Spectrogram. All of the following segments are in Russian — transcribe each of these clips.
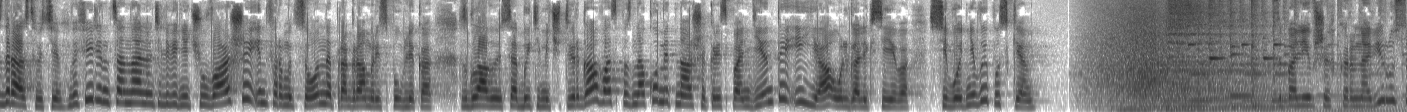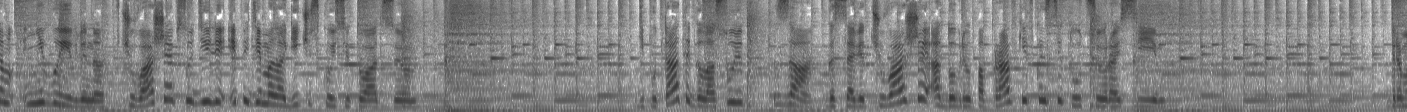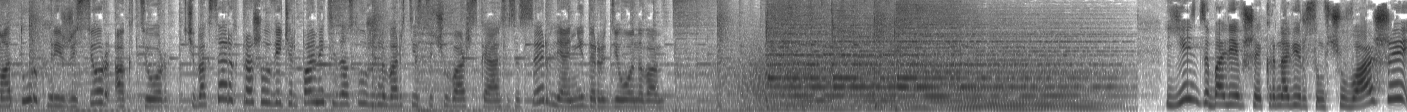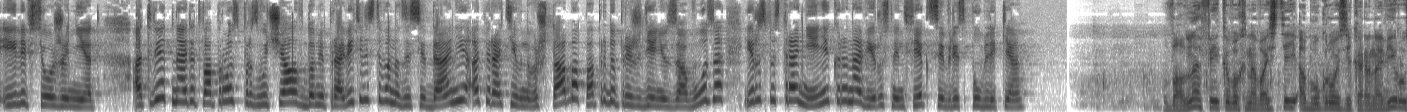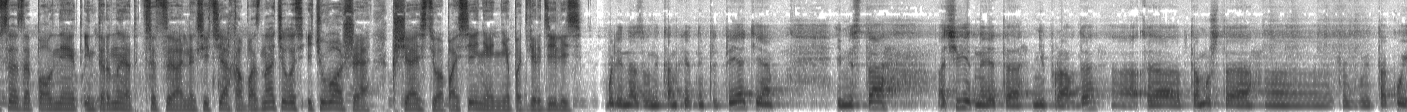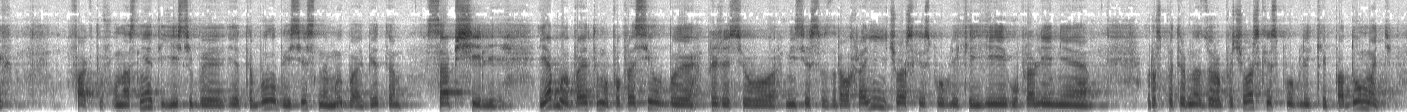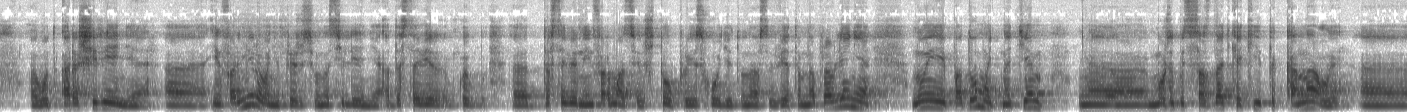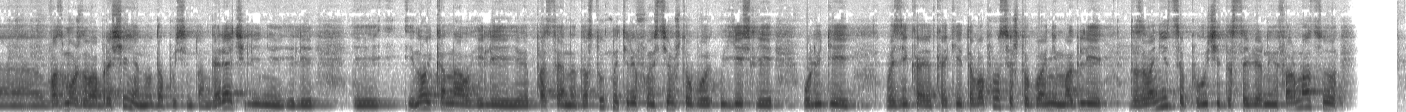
Здравствуйте! В эфире национального телевидения Чуваши информационная программа «Республика». С главными событиями четверга вас познакомят наши корреспонденты и я, Ольга Алексеева. Сегодня в выпуске. Заболевших коронавирусом не выявлено. В Чуваши обсудили эпидемиологическую ситуацию. Депутаты голосуют «за». Госсовет Чуваши одобрил поправки в Конституцию России. Драматург, режиссер, актер. В Чебоксарах прошел вечер памяти заслуженного артиста Чувашской СССР Леонида Родионова. Есть заболевшие коронавирусом в Чуваши или все же нет? Ответ на этот вопрос прозвучал в Доме правительства на заседании оперативного штаба по предупреждению завоза и распространения коронавирусной инфекции в республике. Волна фейковых новостей об угрозе коронавируса заполняет интернет. В социальных сетях обозначилась и Чувашия. К счастью, опасения не подтвердились. Были названы конкретные предприятия и места. Очевидно, это неправда, а, а, потому что а, как бы, таких фактов у нас нет. Если бы это было бы, естественно, мы бы об этом сообщили. Я бы поэтому попросил бы, прежде всего, Министерство здравоохранения Чувашской Республики и Управление Роспотребнадзора по Чувашской Республике подумать а, вот, о расширении э, информирования, прежде всего, населения, о достовер, как бы, э, достоверной информации, что происходит у нас в этом направлении, ну и подумать над тем, э, может быть, создать какие-то каналы э, возможного обращения, ну, допустим, там горячая линия или и, иной канал, или постоянно доступный телефон, с тем, чтобы, если у людей возникают какие-то вопросы, чтобы они могли дозвониться, получить достоверную информацию.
